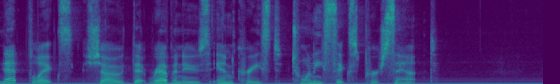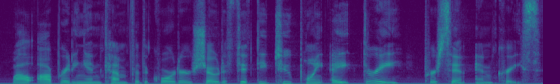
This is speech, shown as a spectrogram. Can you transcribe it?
Netflix showed that revenues increased 26%, while operating income for the quarter showed a 52.83% increase.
